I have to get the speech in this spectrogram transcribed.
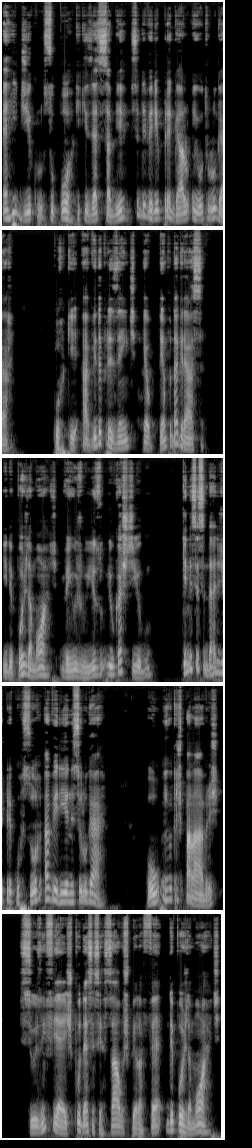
é ridículo supor que quisesse saber se deveria pregá-lo em outro lugar, porque a vida presente é o tempo da graça, e depois da morte vem o juízo e o castigo. Que necessidade de precursor haveria nesse lugar? Ou, em outras palavras, se os infiéis pudessem ser salvos pela fé depois da morte,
